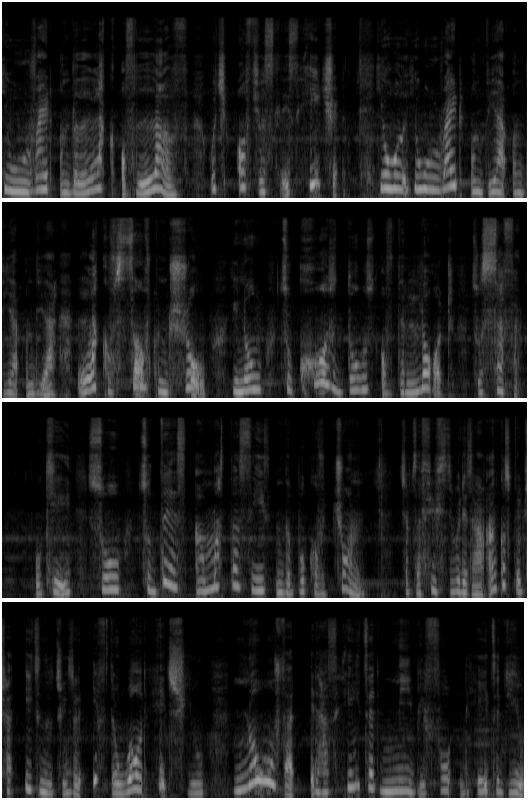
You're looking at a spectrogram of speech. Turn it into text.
he will ride on the lack of love, which obviously is hatred. He will he will ride on their on their on their lack of self-control, you know, to cause those of the Lord to suffer. Okay, so to this our master says in the book of John, chapter 15, where there's our anchor scripture 18 to 20 that if the world hates you, know that it has hated me before it hated you.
